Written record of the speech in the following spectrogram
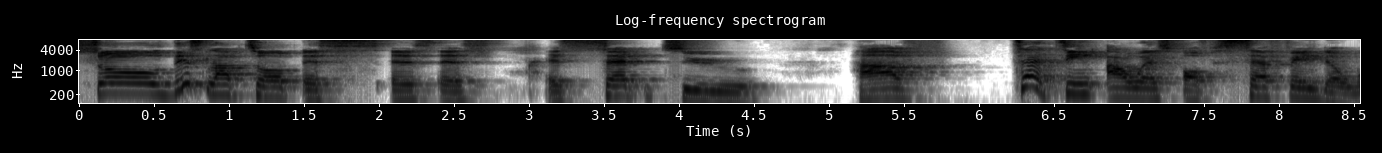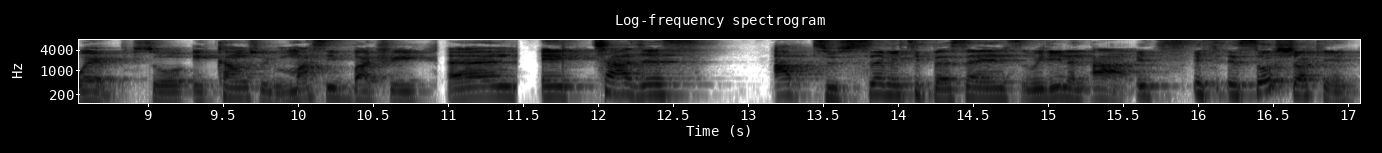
So this laptop is, is, is is said to have 13 hours of surfing the web. So it comes with massive battery and it charges up to 70% within an hour. It's, it's, it's so shocking.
